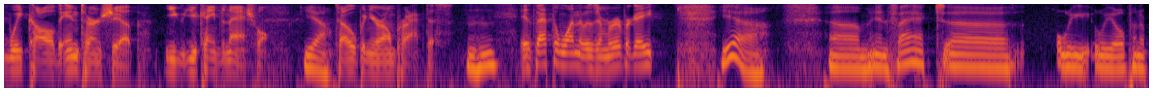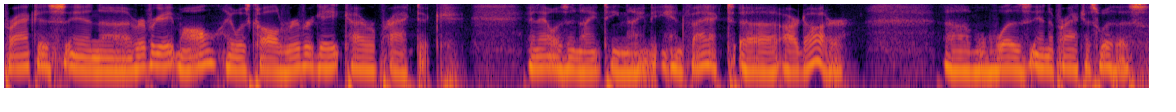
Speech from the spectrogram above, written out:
we called internship. You you came to Nashville Yeah. to open your own practice. hmm Is that the one that was in Rivergate? Yeah. Um, in fact, uh, we we opened a practice in uh, Rivergate Mall. It was called Rivergate Chiropractic, and that was in 1990. In fact, uh, our daughter um, was in the practice with us,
